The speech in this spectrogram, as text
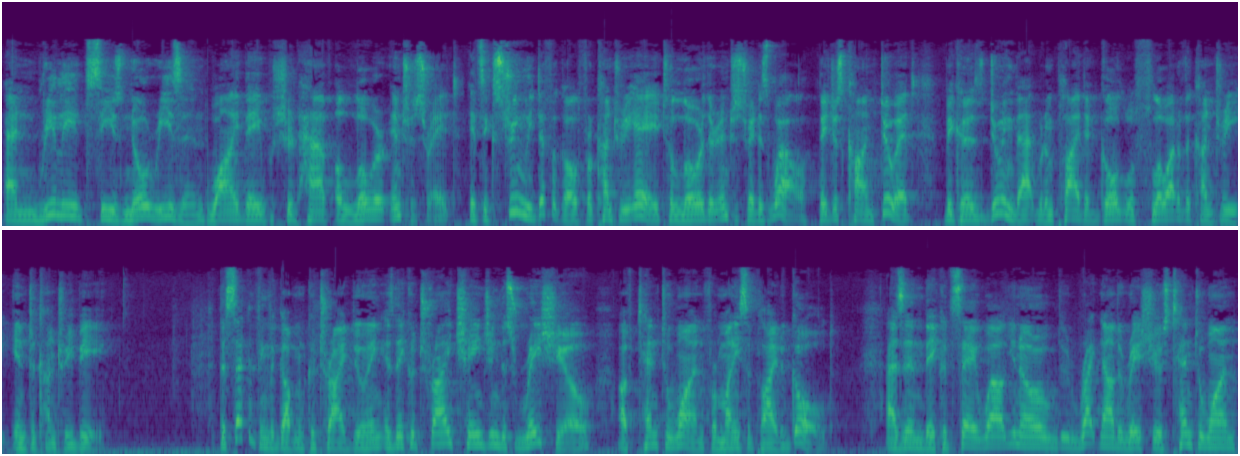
and really sees no reason why they should have a lower interest rate, it's extremely difficult for country A to lower their interest rate as well. They just can't do it because doing that would imply that gold will flow out of the country into country B. The second thing the government could try doing is they could try changing this ratio of 10 to 1 for money supply to gold as in they could say, well, you know, right now the ratio is 10 to 1,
